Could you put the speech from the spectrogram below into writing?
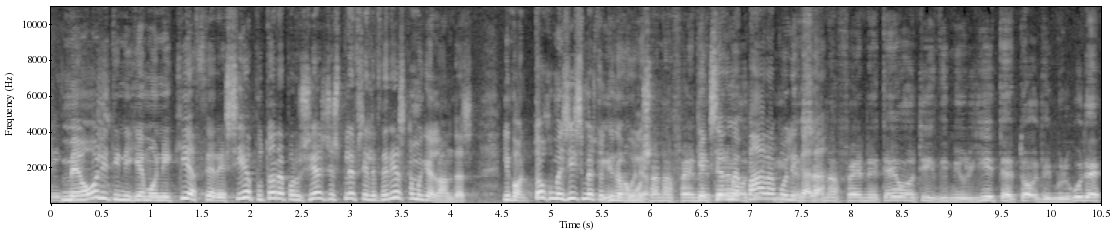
Με λειτουργήσει; όλη την ηγεμονική αυθαιρεσία που τώρα παρουσιάζει ως πλεύση ελευθερίας χαμογελώντας. Λοιπόν, το έχουμε ζήσει μέσα στο Είναι κοινοβούλιο. όμως σαν να φαίνεται και ξέρουμε ότι, πάρα πολύ είναι καλά. σαν να φαίνεται ότι δημιουργείται το, δημιουργούνται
